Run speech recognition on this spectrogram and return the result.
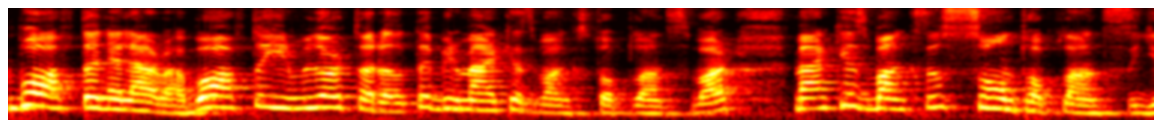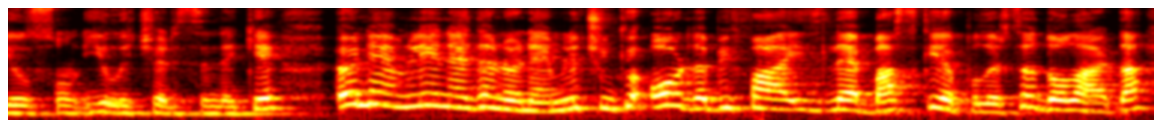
Bu hafta neler var? Bu hafta 24 Aralık'ta bir Merkez Bankası toplantısı var. Merkez Bankası'nın son toplantısı yıl son yıl içerisindeki. Önemli neden önemli? Çünkü orada bir faizle baskı yapılırsa dolarda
